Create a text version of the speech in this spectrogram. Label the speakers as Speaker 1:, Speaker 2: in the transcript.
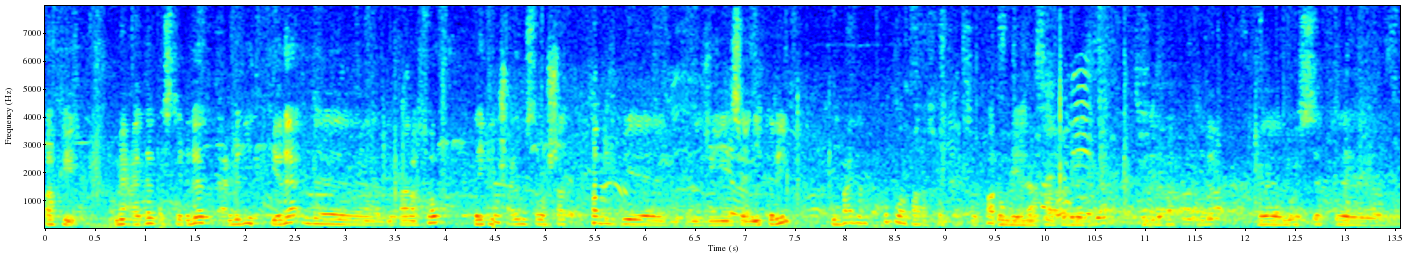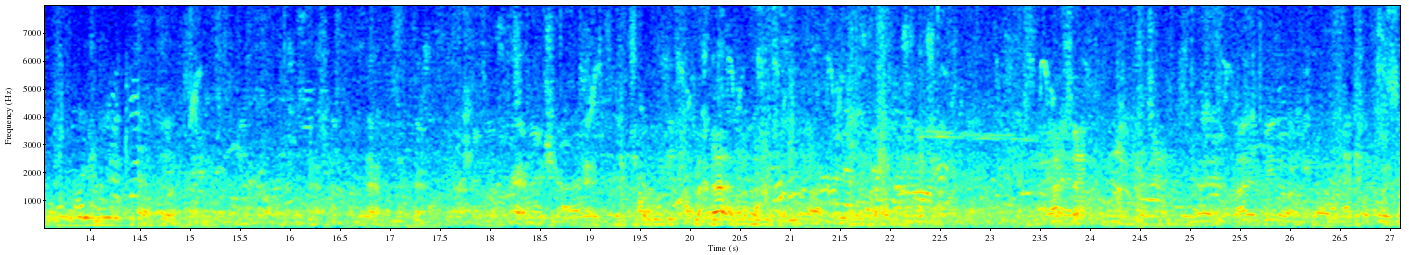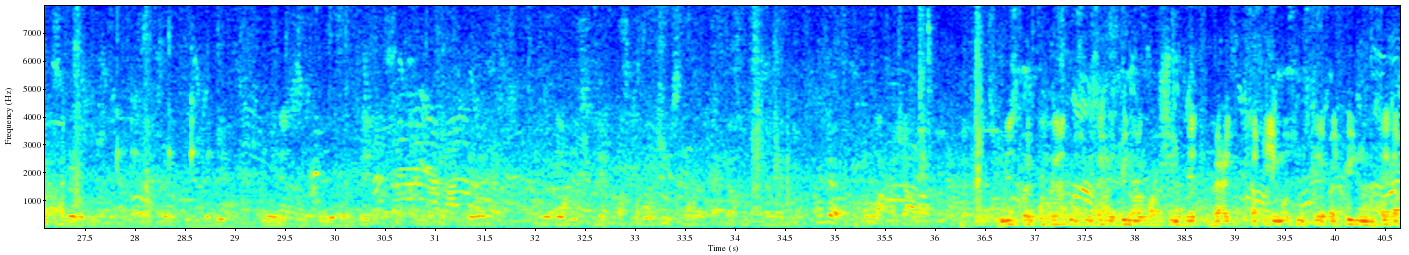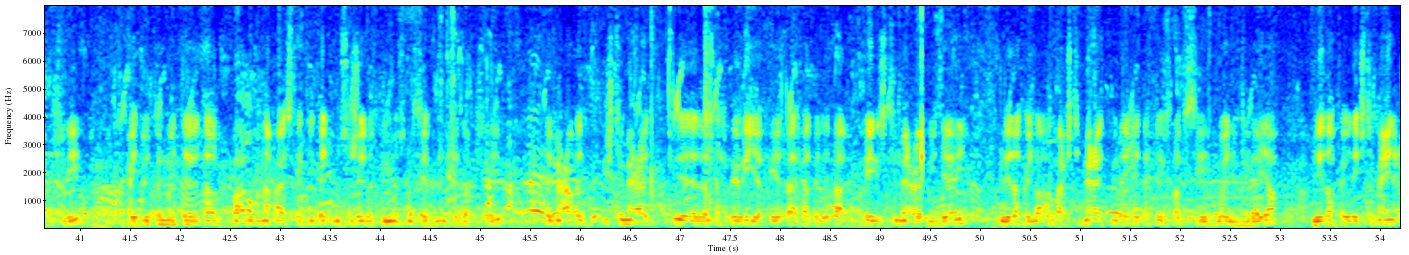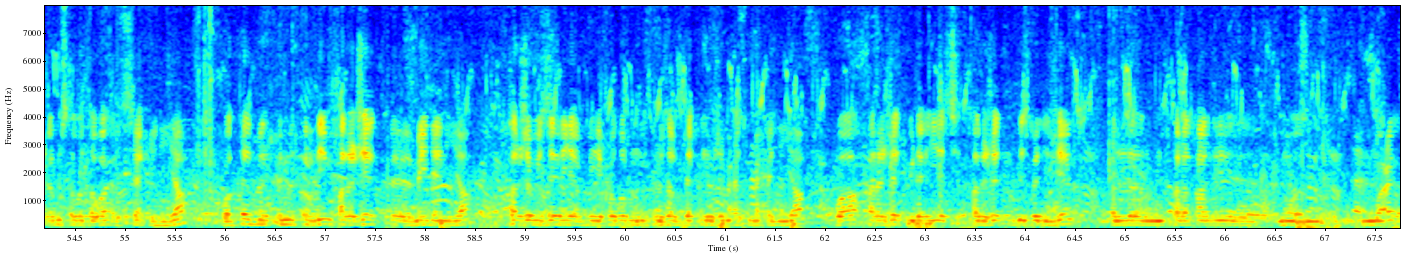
Speaker 1: المصطفين مع ذلك استغلال عملية كراء الباراسول لكن على مستوى الشاطئ قبل كان يجي انسان يكري وبعد خطوه باراسول. تقوم بها البلديه بالاضافه إلى مؤسسات يعني Thank you. بالنسبة لتحضيرات موسم الصيف 2024 بدأت بعد تقييم موسم الصيف 2023 حيث تم تدارك بعض النقائص التي كانت مسجلة في موسم الصيف 2023 تم عقد اجتماعات آه، تحضيريه في إطار هذا الإطار اثنين اجتماع وزاري بالإضافة إلى أربع اجتماعات ولاية تحت إشراف السيد ديوان الولاية بالإضافة إلى اجتماعين على مستوى الدوائر الساحلية وتم تم تنظيم خرجات آه، ميدانية خرجة وزارية بحضور من وزاره الداخلية والجماعات المحلية وخرجات ولائيه ست خرجات بالنسبة للجان المختلطه للمع...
